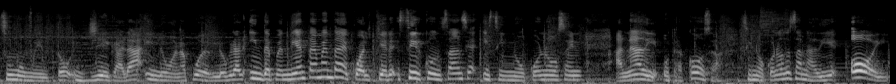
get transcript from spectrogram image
su momento llegará y lo van a poder lograr independientemente de cualquier circunstancia y si no conocen a nadie. Otra cosa, si no conoces a nadie hoy,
